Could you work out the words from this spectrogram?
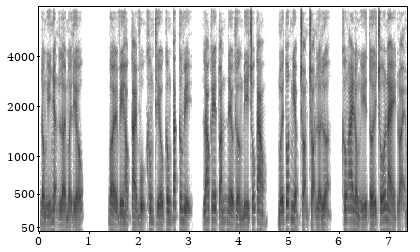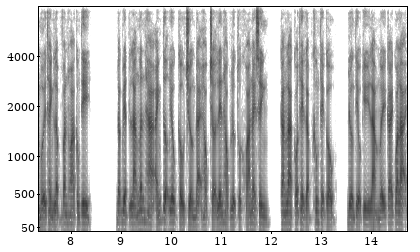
đồng ý nhận lời mời thiếu. Bởi vì học tài vụ không thiếu công tác cương vị, lao kê toán đều thường đi chỗ cao, mới tốt nghiệp chọn chọn lựa lựa, không ai đồng ý tới chỗ này loại mới thành lập văn hóa công ty. Đặc biệt là ngân hà ánh tượng yêu cầu trường đại học trở lên học lực thuộc khóa này sinh, càng là có thể gặp không thể cầu, đường tiểu kỳ làm mấy cái qua lại,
